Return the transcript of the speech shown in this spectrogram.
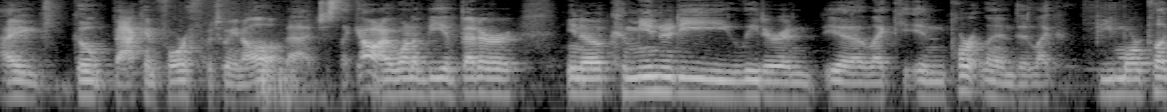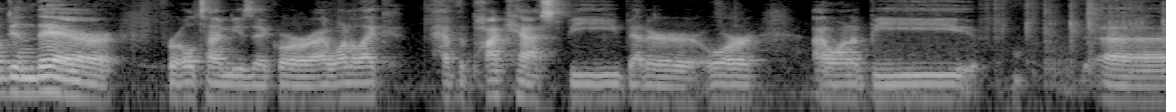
I go back and forth between all of that. Just like, oh, I want to be a better, you know, community leader and you know, like in Portland and like be more plugged in there for old time music, or I want to like have the podcast be better, or I want to be uh,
